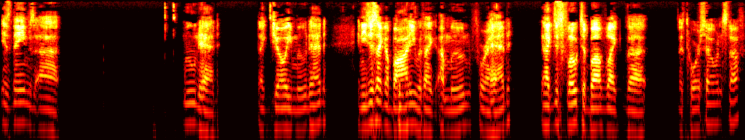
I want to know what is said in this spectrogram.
his name's uh, Moonhead, like Joey Moonhead, and he's just like a body with like a moon for a head. It like just floats above like the the torso and stuff.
